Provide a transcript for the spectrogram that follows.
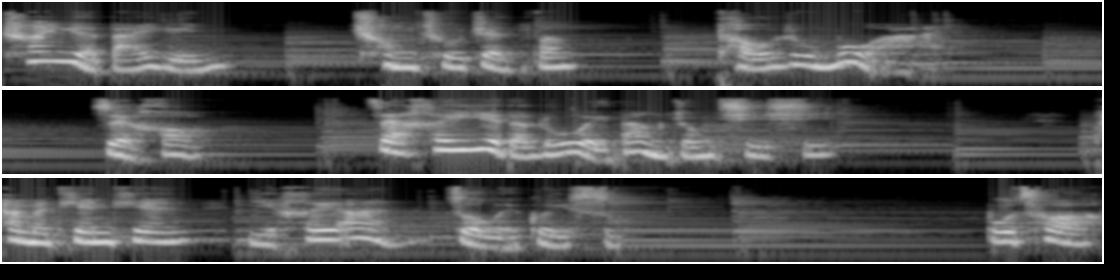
穿越白云，冲出阵风。投入暮霭，最后在黑夜的芦苇荡中栖息。他们天天以黑暗作为归宿。不错，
